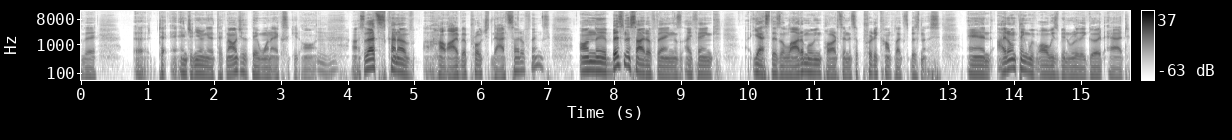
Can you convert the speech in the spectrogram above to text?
the uh, te- engineering and the technology that they want to execute on. Mm-hmm. Uh, so that's kind of how I've approached that side of things. On the business side of things, I think, yes, there's a lot of moving parts and it's a pretty complex business. And I don't think we've always been really good at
